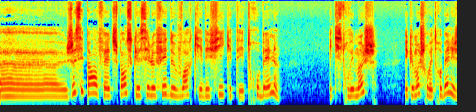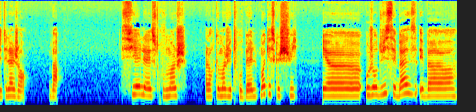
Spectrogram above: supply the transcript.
Euh, Je sais pas en fait. Je pense que c'est le fait de voir qu'il y a des filles qui étaient trop belles et qui se trouvaient moches et que moi je trouvais trop belles et j'étais là genre, bah, si elles, elles se trouvent moches alors que moi je les trouve belles, moi qu'est-ce que je suis? Et euh, aujourd'hui, ces bases, eh ben,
